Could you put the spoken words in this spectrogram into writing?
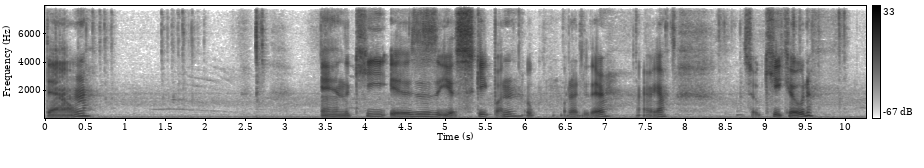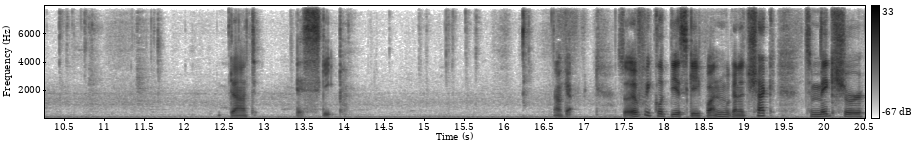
down and the key is the escape button. Oh, what did I do there? There we go. So key code dot escape. Okay. So if we click the escape button, we're going to check to make sure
